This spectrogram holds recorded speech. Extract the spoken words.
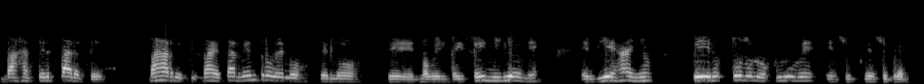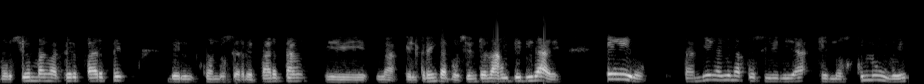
vas a ser parte, vas a, vas a estar dentro de los, de los de 96 millones en 10 años, pero todos los clubes en su, en su proporción van a ser parte del cuando se repartan eh, la, el 30% de las utilidades. Pero también hay una posibilidad que los clubes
